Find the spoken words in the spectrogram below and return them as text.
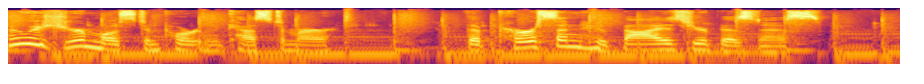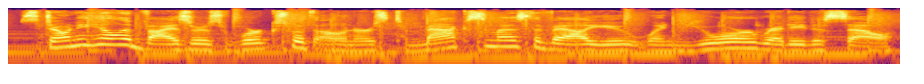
Who is your most important customer? The person who buys your business. Stony Hill Advisors works with owners to maximize the value when you're ready to sell.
